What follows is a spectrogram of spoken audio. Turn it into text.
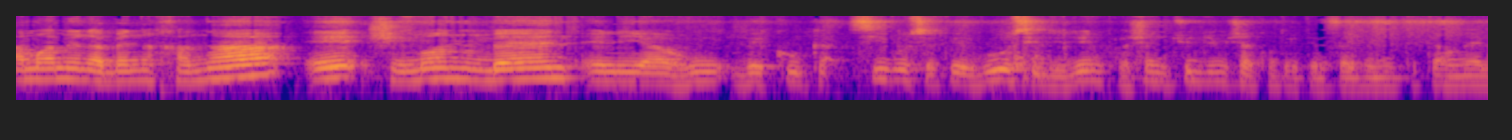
Amram Yona Ben Chana et Shimon Ben Eliyahu Bekuka. Si vous souhaitez vous aussi dédier une prochaine étude du Mishnah, contactez le de notre éternel.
